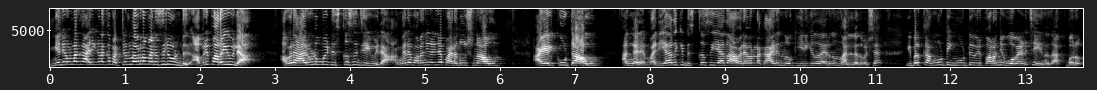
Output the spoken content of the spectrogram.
ഇങ്ങനെയുള്ള കാര്യങ്ങളൊക്കെ മറ്റുള്ളവരുടെ മനസ്സിലും ഉണ്ട്. അവർ പറയൂല. അവരാരോടും പോയി ഡിസ്കസും ചെയ്യൂല. അങ്ങനെ പറഞ്ഞു കഴിഞ്ഞാൽ പരദൂഷണമാവും അയൽക്കൂട്ടാവും. അങ്ങനെ മര്യാദയ്ക്ക് ഡിസ്കസ് ചെയ്യാതെ അവരവരുടെ കാര്യം നോക്കി ഇരിക്കുന്നതായിരുന്നു നല്ലത്. പക്ഷേ ഇവർക്ക് അങ്ങോട്ടും ഇങ്ങോട്ടും ഇവർ പറഞ്ഞു പോവുകയാണ് ചെയ്യുന്നത്. അക്ബറും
